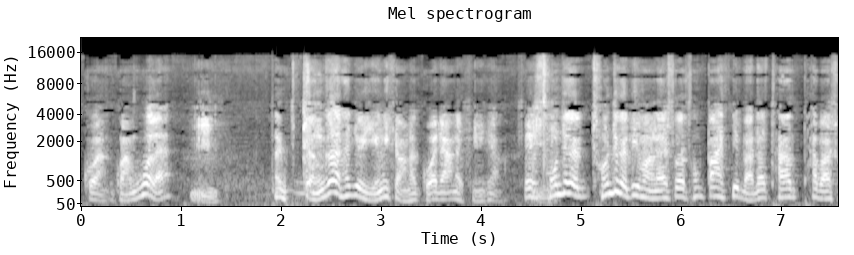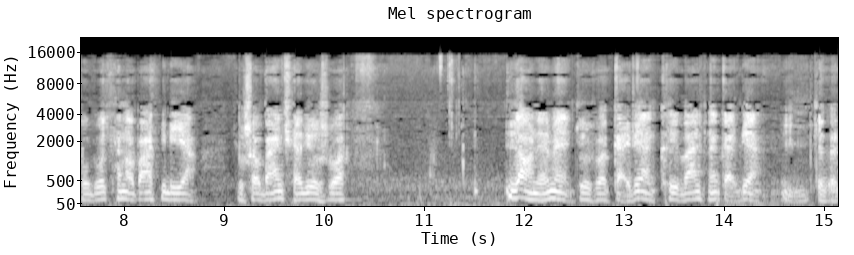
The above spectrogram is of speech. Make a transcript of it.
管管不过来，嗯。他整个他就影响了国家的形象，所以从这个从这个地方来说，从巴西把他他他把首都迁到巴西利亚，就说完全就是说，让人们就是说改变可以完全改变，嗯，这个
